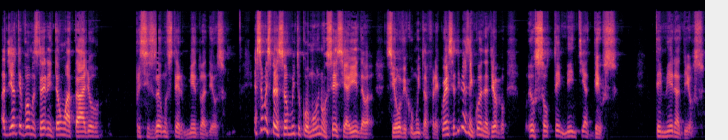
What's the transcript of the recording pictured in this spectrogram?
adiante vamos ter então um atalho. Precisamos ter medo a Deus. Essa é uma expressão muito comum, não sei se ainda se ouve com muita frequência. De vez em quando eu eu sou temente a Deus. Temer a Deus.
